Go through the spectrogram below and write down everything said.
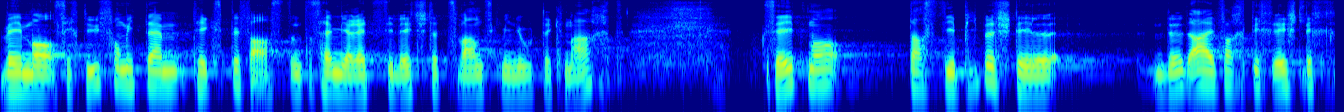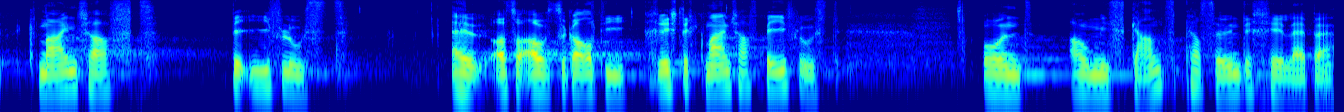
wenn man sich tiefer mit dem Text befasst, und das haben wir jetzt die letzten 20 Minuten gemacht, sieht man, dass die Bibelstelle nicht einfach die christliche Gemeinschaft beeinflusst, äh, also auch sogar die christliche Gemeinschaft beeinflusst und auch mein ganz persönliches Leben,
